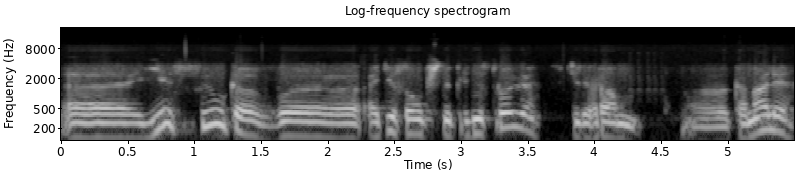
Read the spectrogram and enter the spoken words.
Есть ссылка в IT-сообществе Приднестровья, в телеграм-канале.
